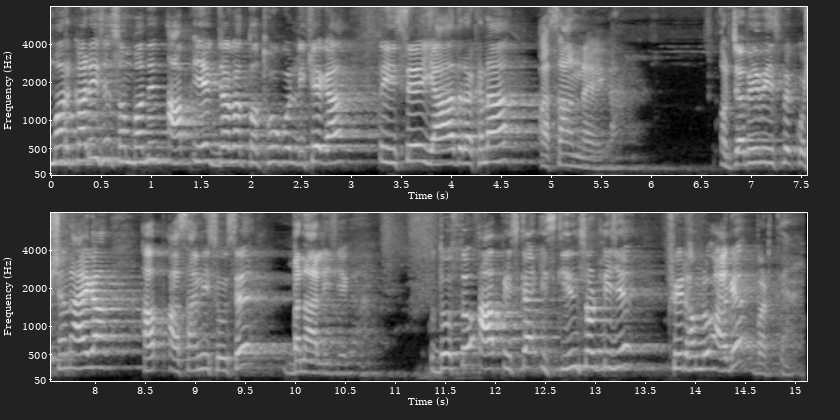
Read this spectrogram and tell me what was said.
मरकरी से संबंधित आप एक जगह तत्वों को लिखेगा तो इसे याद रखना आसान रहेगा। और जब भी इस पर क्वेश्चन आएगा, आप आसानी से उसे बना लीजिएगा। तो दोस्तों, आप इसका स्क्रीनशॉट लीजिए। फिर हम लोग आगे बढ़ते हैं।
